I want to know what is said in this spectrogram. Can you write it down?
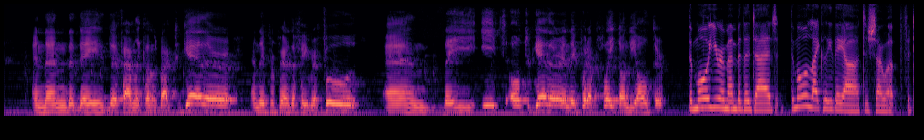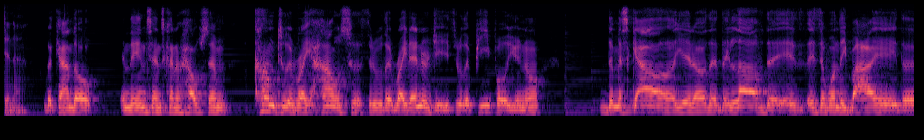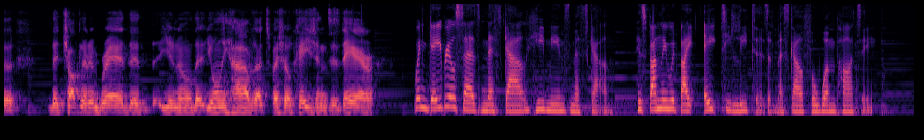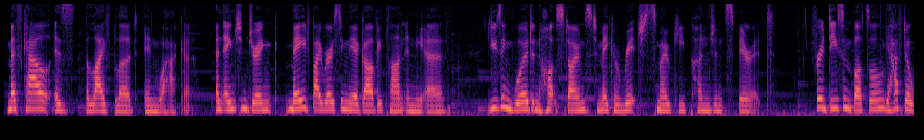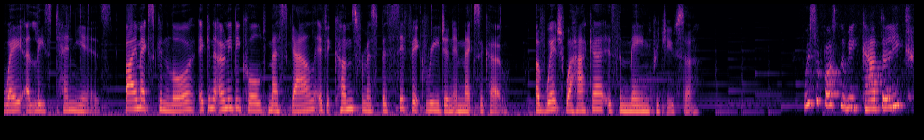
and then the day the family comes back together and they prepare the favorite food and they eat all together and they put a plate on the altar. The more you remember the dead, the more likely they are to show up for dinner. The candle and the incense kind of helps them come to the right house through the right energy, through the people, you know. The mezcal, you know, that they love the, is, is the one they buy. The the chocolate and bread that you know that you only have at special occasions is there. When Gabriel says mezcal, he means mezcal. His family would buy 80 liters of mezcal for one party. Mezcal is the lifeblood in Oaxaca, an ancient drink made by roasting the agave plant in the earth, using wood and hot stones to make a rich, smoky, pungent spirit. For a decent bottle, you have to wait at least 10 years. By Mexican law, it can only be called mezcal if it comes from a specific region in Mexico, of which Oaxaca is the main producer. We're supposed to be Catholic,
